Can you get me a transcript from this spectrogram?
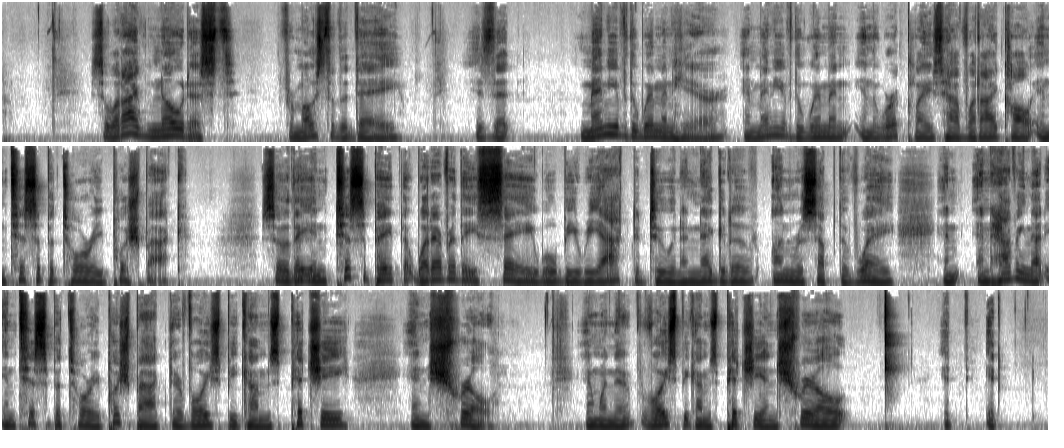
So what I've noticed for most of the day is that many of the women here and many of the women in the workplace have what I call anticipatory pushback. So they mm-hmm. anticipate that whatever they say will be reacted to in a negative, unreceptive way. And, and having that anticipatory pushback, their voice becomes pitchy and shrill. And when their voice becomes pitchy and shrill,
